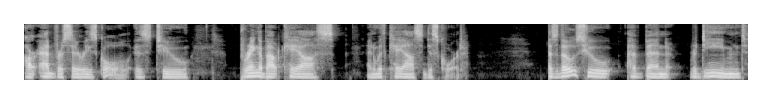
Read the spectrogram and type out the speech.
our adversary's goal is to bring about chaos and with chaos, discord. As those who have been redeemed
